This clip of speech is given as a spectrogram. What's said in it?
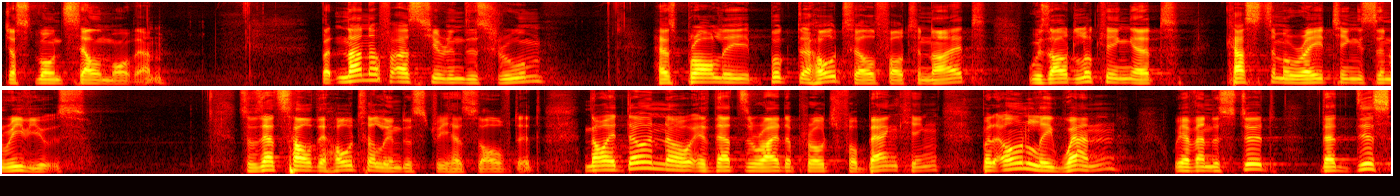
just won't sell more then. But none of us here in this room has probably booked a hotel for tonight without looking at customer ratings and reviews. So that's how the hotel industry has solved it. Now, I don't know if that's the right approach for banking, but only when we have understood that this,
